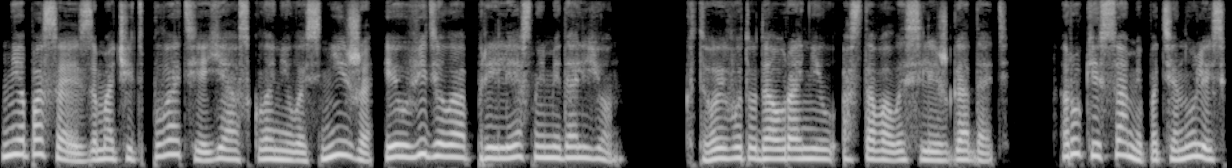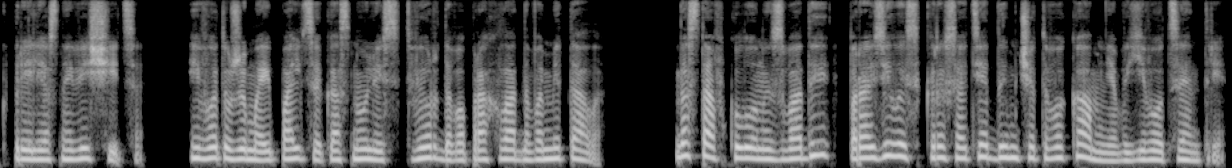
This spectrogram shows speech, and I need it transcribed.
Не опасаясь замочить платье, я склонилась ниже и увидела прелестный медальон. Кто его туда уронил, оставалось лишь гадать. Руки сами потянулись к прелестной вещице. И вот уже мои пальцы коснулись твердого прохладного металла. Достав кулон из воды, поразилась красоте дымчатого камня в его центре.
